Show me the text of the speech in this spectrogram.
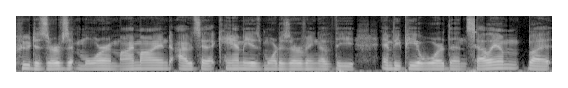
who deserves it more in my mind, I would say that Cammy is more deserving of the MVP award than Cellium, but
